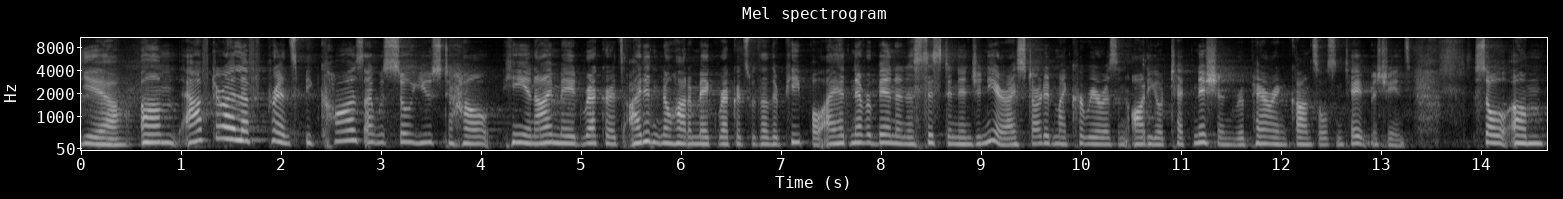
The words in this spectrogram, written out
Yeah. Um, after I left Prince, because I was so used to how he and I made records, I didn't know how to make records with other people. I had never been an assistant engineer. I started my career as an audio technician, repairing consoles and tape machines. So. Um,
